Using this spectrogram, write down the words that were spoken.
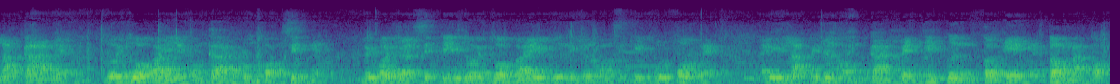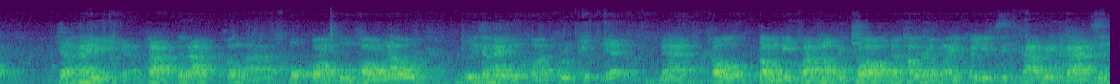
หลักการเนี่ยโดยทั่วไปของการคุ้มครองสิทธิ์เนี่ยไม่ว่าจะสิทธิโดยทั่วไปหรือในเรื่องของสิทธิผู้บริโภคเนี่ยไอ้หลักในเรื่องของการเป็นที่พึ่งตนเองเนี่ยต้องมาก่อนจะให้ภาครัฐเข้ามาปกป้องคุ้มครองเรา หรือจะให้องค์กรธุรกิจเนี่ยนะเขาต้องมีความรับผิดชอบ และเขาจะไม่ผลิตสินค้าบริการ ซึ่ง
